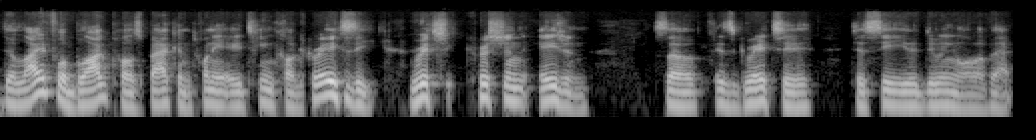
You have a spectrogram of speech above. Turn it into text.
delightful blog post back in 2018 called Crazy Rich Christian Asian. So it's great to to see you doing all of that.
